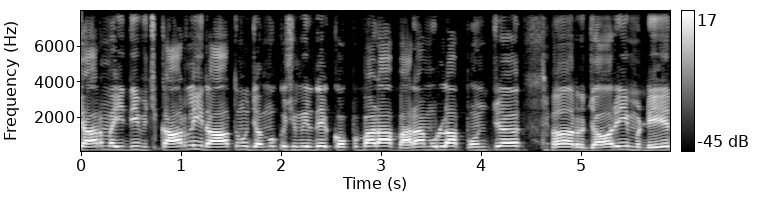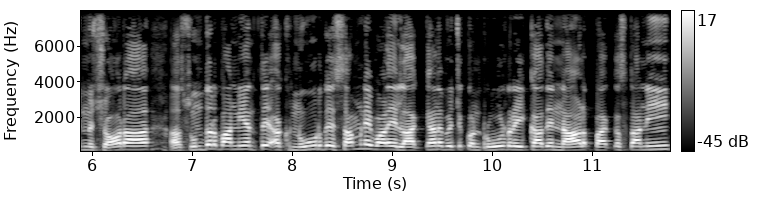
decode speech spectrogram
4 ਮਈ ਦੀ ਵਿਚਕਾਰਲੀ ਰਾਤ ਨੂੰ ਜੰਮੂ ਕਸ਼ਮੀਰ ਦੇ ਕੁਪਵਾੜਾ ਬਾਰਾਮੂਲਾ ਪੁੰਚ ਰਜੌਰੀ ਮੰਡੇਰ ਨਸ਼ੌਰਾ ਅ, ਸੁੰਦਰਬਾਨੀ ਅਖਨੂਰ ਦੇ ਸਾਹਮਣੇ ਵਾਲੇ ਇਲਾਕਿਆਂ ਦੇ ਵਿੱਚ ਕੰਟਰੋਲ ਰੇਖਾ ਦੇ ਨਾਲ ਪਾਕਿਸਤਾਨੀ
